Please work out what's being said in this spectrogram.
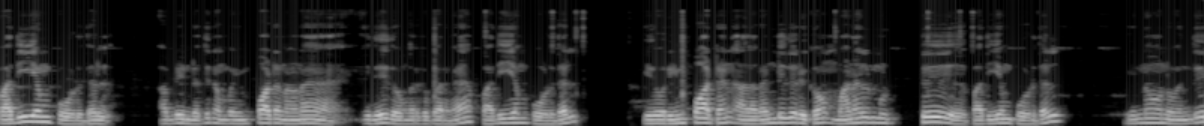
பதியம் போடுதல் அப்படின்றது ரொம்ப இம்பார்ட்டண்டான இது இது உங்களுக்கு பாருங்கள் பதியம் போடுதல். இது ஒரு இம்பார்ட்டன்ட் அதில் ரெண்டு இது இருக்கும். மணல் முட்டு பதியம் போடுதல். இன்னொன்று வந்து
